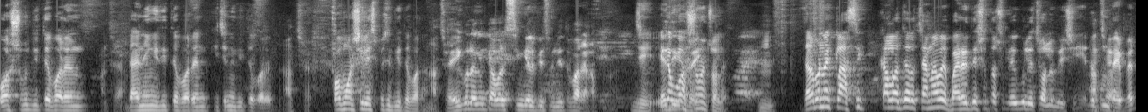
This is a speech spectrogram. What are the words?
ওয়াশরুমে দিতে পারেন আচ্ছা। ডাইনিং এ দিতে পারেন কিচেনে দিতে পারেন। আচ্ছা। কমার্শিয়াল স্পেসে দিতে পারেন। আচ্ছা এগুলো কিন্তু আবার সিঙ্গেল পিস নিতে পারেন আপনি জি এটা ওয়াশরুমে চলে। যার মানে ক্লাসিক কালার যারা চান হবে বাইরের দেশে তো আসলে এগুলো চলে বেশি এরকম আচ্ছা। টাইপের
